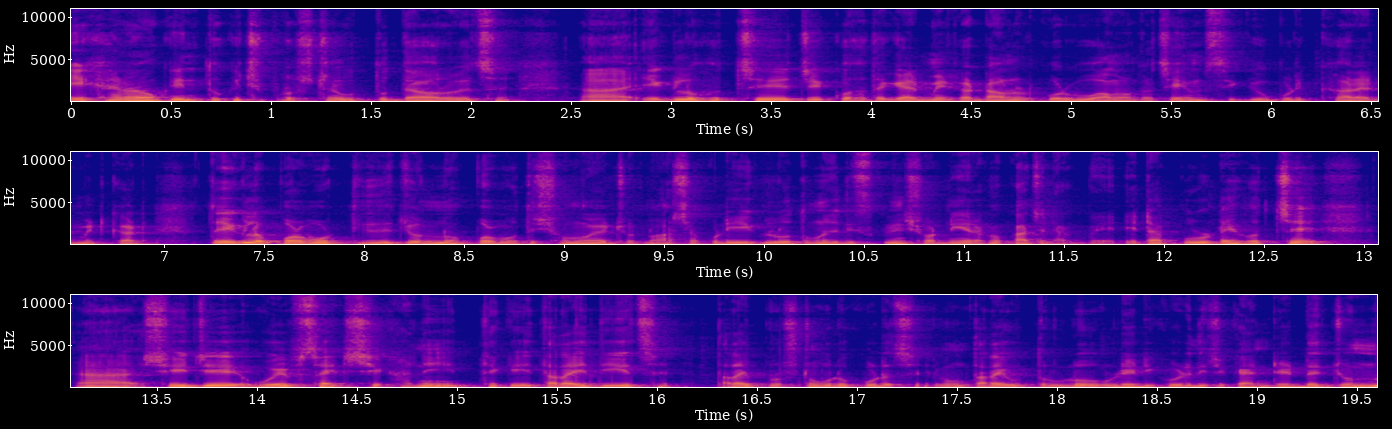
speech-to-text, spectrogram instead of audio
এখানেও কিন্তু কিছু প্রশ্নের উত্তর দেওয়া রয়েছে। এগুলো হচ্ছে যে কোথা থেকে অ্যাডমিট কার্ড ডাউনলোড করব, আমার কাছে এমসিকিউ পরীক্ষার অ্যাডমিট কার্ড তো এগুলো পরবর্তীতে জন্য, পরবর্তী সময়ের জন্য আশা করি এগুলো তোমরা যদি স্ক্রিনশট নিয়ে রাখো, কাজে লাগবে। এটা পুরোটাই হচ্ছে সেই যে ওয়েবসাইট সেখানেই থেকেই তারাই দিয়েছে, তারাই প্রশ্নগুলো করেছে এবং তারাই উত্তরগুলো রেডি করে দিয়েছে ক্যান্ডিডেটদের জন্য।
